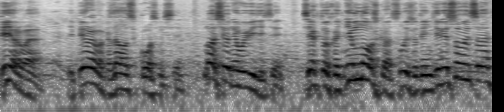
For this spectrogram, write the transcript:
первая и первая оказалась в космосе. Ну а сегодня вы видите, те, кто хоть немножко слышит и интересуется,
